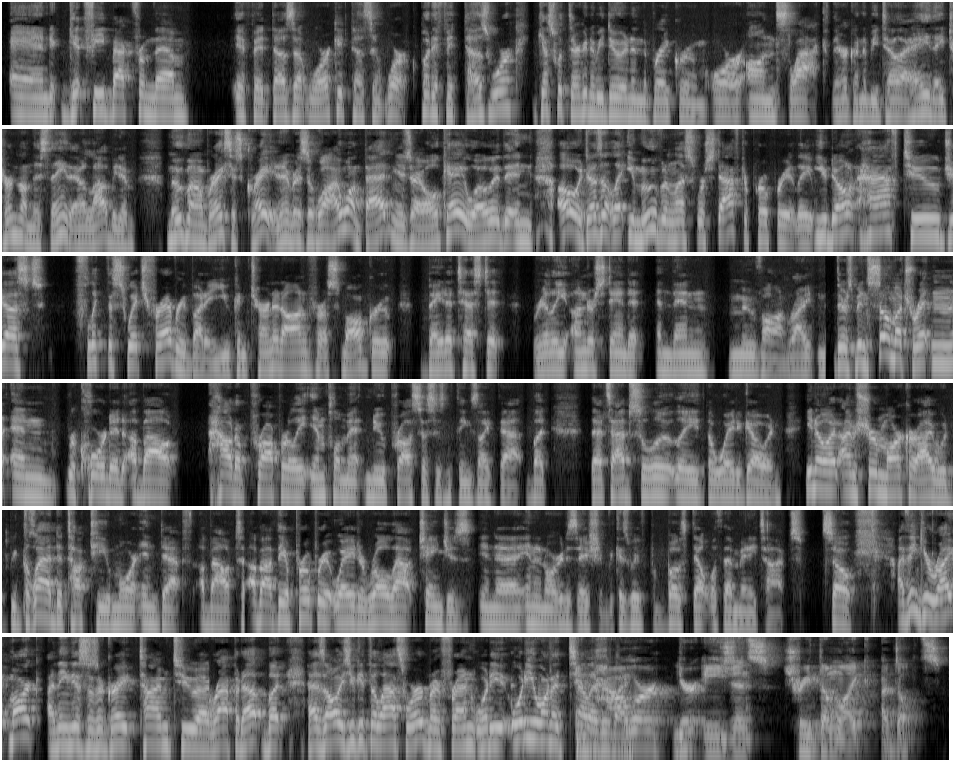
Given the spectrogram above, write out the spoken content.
and get feedback from them. If it doesn't work, it doesn't work. But if it does work, guess what they're going to be doing in the break room or on Slack? They're going to be telling, hey, they turned on this thing that allowed me to move my own breaks. It's great. And everybody says, well, I want that. And you say, okay, well, and oh, it doesn't let you move unless we're staffed appropriately. You don't have to just flick the switch for everybody. You can turn it on for a small group, beta test it, really understand it, and then move on, right? There's been so much written and recorded about how to properly implement new processes and things like that. But that's absolutely the way to go. And you know what? I'm sure Mark or I would be glad to talk to you more in depth about about the appropriate way to roll out changes in a, in an organization because we've both dealt with them many times. So I think you're right, Mark. I think this is a great time to uh, wrap it up. But as always, you get the last word, my friend. What do you What do you want to tell everybody? Empower your agents, treat them like adults.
